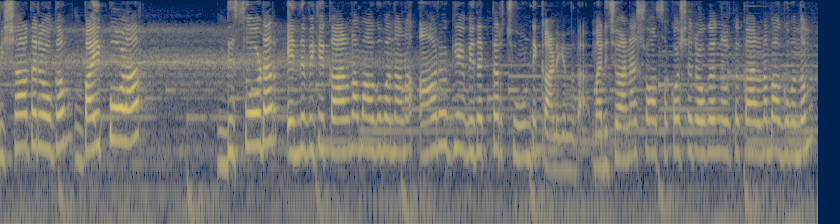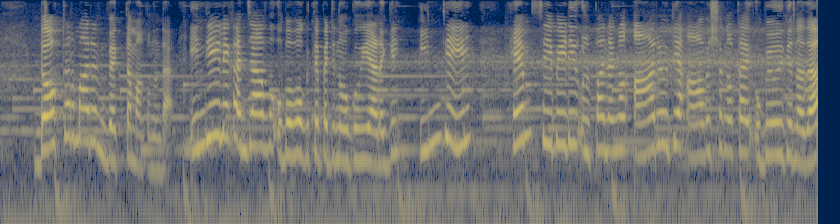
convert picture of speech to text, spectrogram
വിഷാദരോഗം ബൈപ്പോളാർ ഡിസോർഡർ എന്നിവയ്ക്ക് കാരണമാകുമെന്നാണ് ആരോഗ്യ വിദഗ്ധർ ചൂണ്ടിക്കാണിക്കുന്നത്. മരിച്ചുവാന ശ്വാസകോശ രോഗങ്ങൾക്ക് കാരണമാകുമെന്നും ഡോക്ടർമാരും വ്യക്തമാക്കുന്നുണ്ട്. ഇന്ത്യയിലെ കഞ്ചാവ് ഉപഭോഗത്തെ പറ്റി നോക്കുകയാണെങ്കിൽ ഇന്ത്യയിൽ ഹെം സി ബി ഡി ഉൽപ്പന്നങ്ങൾ ആരോഗ്യ ആവശ്യങ്ങൾക്കായി ഉപയോഗിക്കുന്നത്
